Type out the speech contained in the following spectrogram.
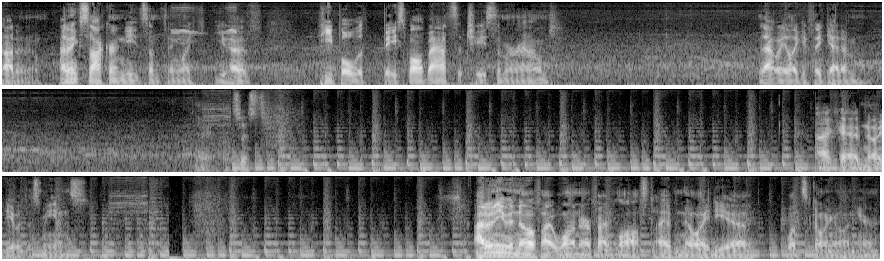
I don't know. I think soccer needs something like you have people with baseball bats that chase them around. That way, like, if they get him... Alright, let's just... Okay, I have no idea what this means. I don't even know if I won or if I lost. I have no idea what's going on here.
